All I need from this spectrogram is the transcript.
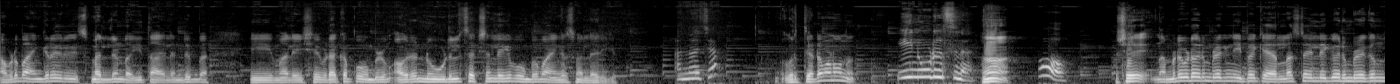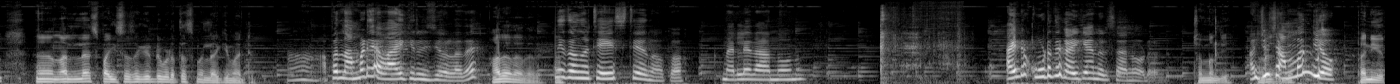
അവിടെ ഭയങ്കര ഒരു സ്മെല്ലുണ്ടാവും ഈ തായ്ലൻഡ് ഈ മലേഷ്യ ഇവിടെയൊക്കെ പോകുമ്പോഴും അവരുടെ നൂഡിൽ സെക്ഷനിലേക്ക് പോകുമ്പോൾ ഭയങ്കര സ്മെല്ലായിരിക്കും വൃത്തിയായിട്ട് മണമെന്ന് ഈ നൂഡിൽസിന് ആ. ഓ. പക്ഷേ നമ്മുടെ ഇവിടെ വരുമ്പോഴേക്കും ഇപ്പോൾ കേരള സ്റ്റൈലിലേക്ക് വരുമ്പോഴേക്കും നല്ല സ്പൈസസ് ഒക്കെ ഇട്ട് ഇവിടുത്തെ സ്മെല്ലാക്കി മാറ്റും. അപ്പൊ നമ്മുടെ വായിക്ക് രുചിയുള്ളത്? അതെ അതെ അതെ ഇതൊന്ന് ടേസ്റ്റ് ചെയ്ത് നോക്കോ. നല്ലതാന്നോന്ന് അതിന്റെ കൂട്ടത്തിൽ കഴിക്കാൻ ഒരു സാധനം ഇവിടെ ഉണ്ട്. ചമ്മന്തി. അയ്യോ ചമ്മന്തിയോ? പനീർ.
